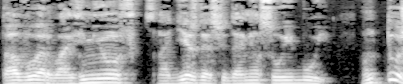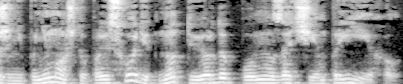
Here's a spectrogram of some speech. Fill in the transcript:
«Товар возьмет?» – с надеждой осведомился Уйбуй. Он тоже не понимал, что происходит, но твердо помнил, зачем приехал.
